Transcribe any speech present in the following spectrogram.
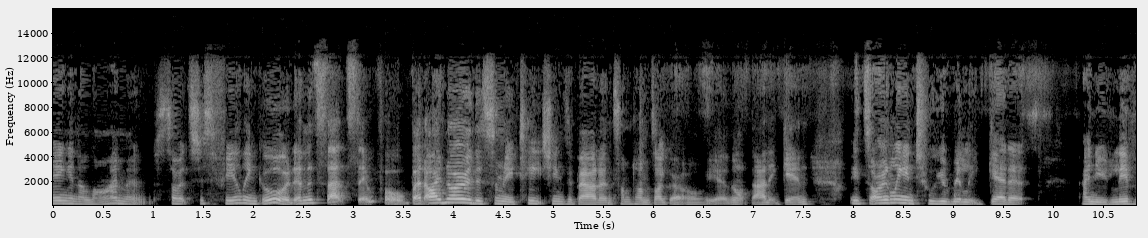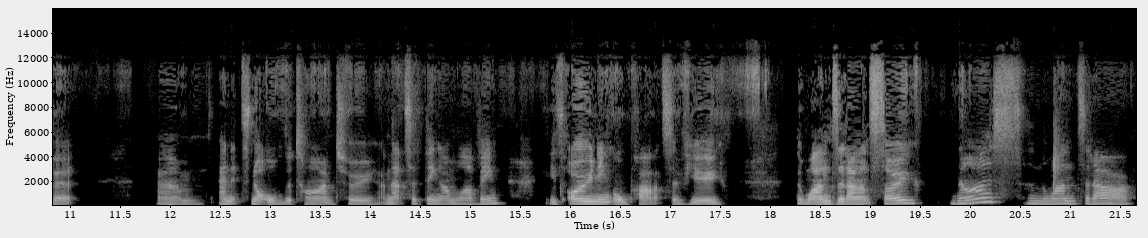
being in alignment. So it's just feeling good. And it's that simple. But I know there's so many teachings about it. And sometimes I go, oh, yeah, not that again. It's only until you really get it and you live it. Um, and it's not all the time, too. And that's the thing I'm loving is owning all parts of you the ones that aren't so nice and the ones that are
